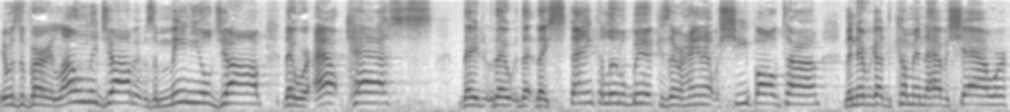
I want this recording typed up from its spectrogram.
It was a very lonely job, it was a menial job. They were outcasts. They, they, they stank a little bit because they were hanging out with sheep all the time. They never got to come in to have a shower.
